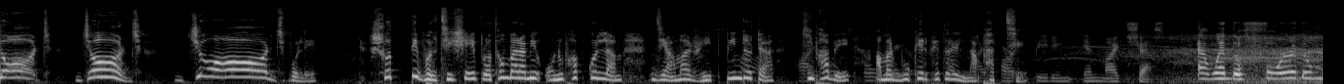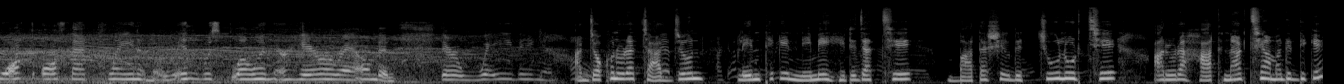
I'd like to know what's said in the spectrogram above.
জর্জ জর্জ জর্জ বলে সত্যি বলছি সেই প্রথমবার আমি অনুভব করলাম যে আমার হৃৎপিণ্ডটা কীভাবে আমার বুকের ভেতরে লাফাচ্ছে. And when the four of them walked off that plane and the wind was blowing their hair around and they're waving and আর যখন ওরা চারজন প্লেন থেকে নেমে হেঁটে যাচ্ছে বাতাসে ওদের চুল উঠছে আর ওরা হাত নাড়ছে আমাদের দিকে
